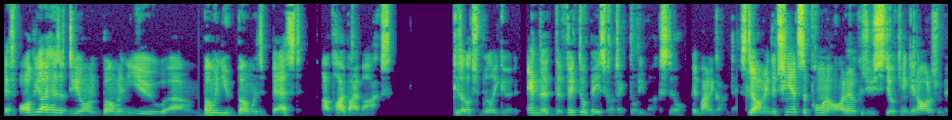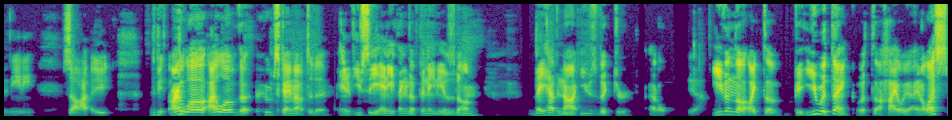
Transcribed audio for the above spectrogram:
If RBI has a deal on Bowman U, um, Bowman U Bowman's best, I'll probably buy a box because it looks really good. And the the Victor base card's like thirty bucks still. It might have gone down. Still, I mean the chance of pulling an auto because you still can't get autos from Panini. So I. It, I love I love that hoops came out today, and if you see anything that Panini has done, they have not used Victor at all. Yeah. even the like the you would think with the highly unless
